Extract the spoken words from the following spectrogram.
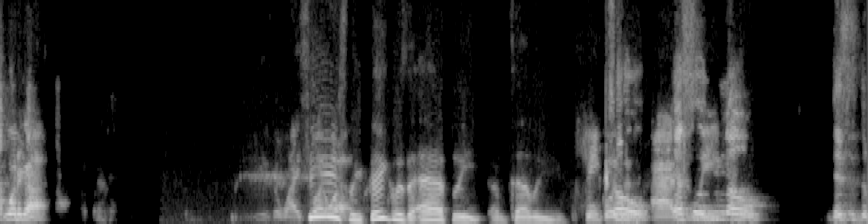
Swear to God. He's the white Spud Webb. Seriously, Fink was an athlete. I'm telling you. Fink was so an that's so athlete. you know. This is the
